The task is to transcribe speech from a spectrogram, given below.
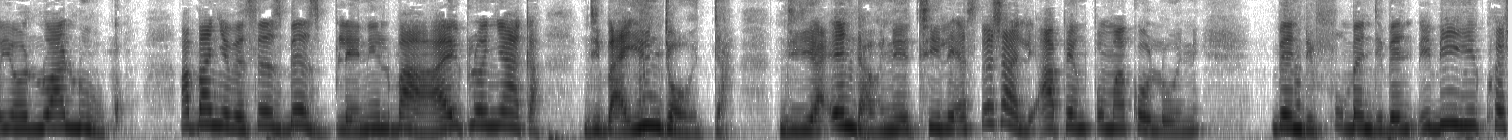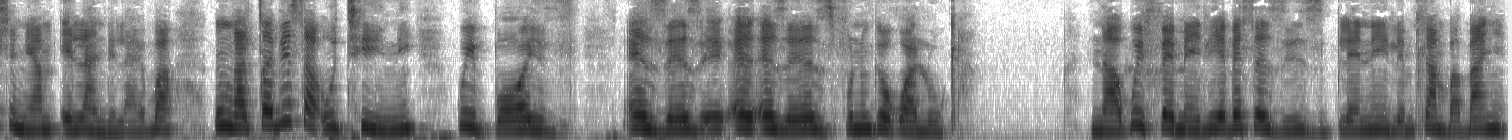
yolwaluko abanye besezibeziplenile uba hayi kulo nyaka ndiba yindoda ndiya endaweni ethile especially apha empuma koloni. Ibiyi-question yam elandelayo uba ungacebisa uthini kwii-boys ezezifuna ukuyokwaluka? Nakwiifemeli ebeseziziplenile mhlawumbi abanye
